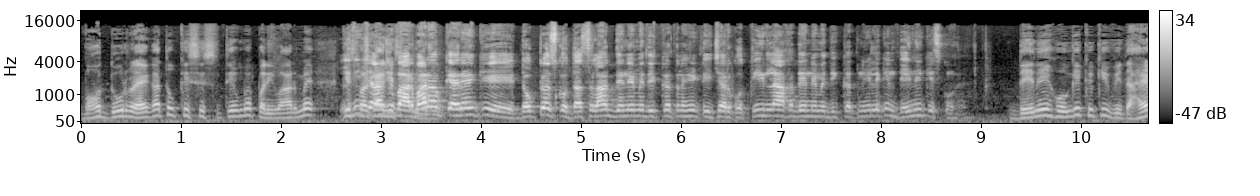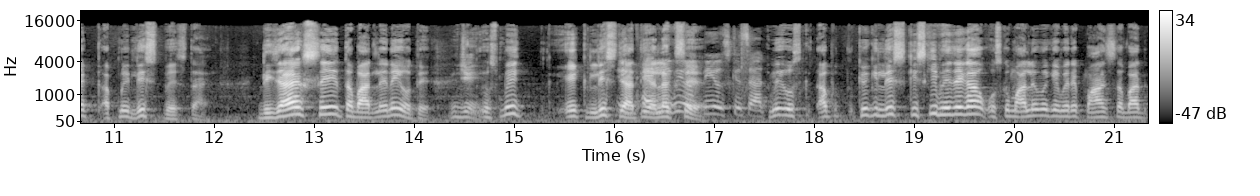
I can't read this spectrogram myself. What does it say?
बहुत दूर रहेगा तो किस स्थितियों में परिवार में किस प्रकार की बार बार आप कह रहे हैं कि डॉक्टर्स को दस लाख देने में दिक्कत नहीं टीचर को तीन लाख देने में दिक्कत नहीं लेकिन देने किसको है? देने होंगे क्योंकि विधायक अपनी लिस्ट भेजता है। डिज़ायर से तबादले नहीं होते। जी। उसमें एक लिस्ट जाती है अलग से। उसके साथ। नहीं उस अब क्योंकि लिस्ट किसकी भेजेगा? उसको मालूम है कि मेरे पाँच तबाद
